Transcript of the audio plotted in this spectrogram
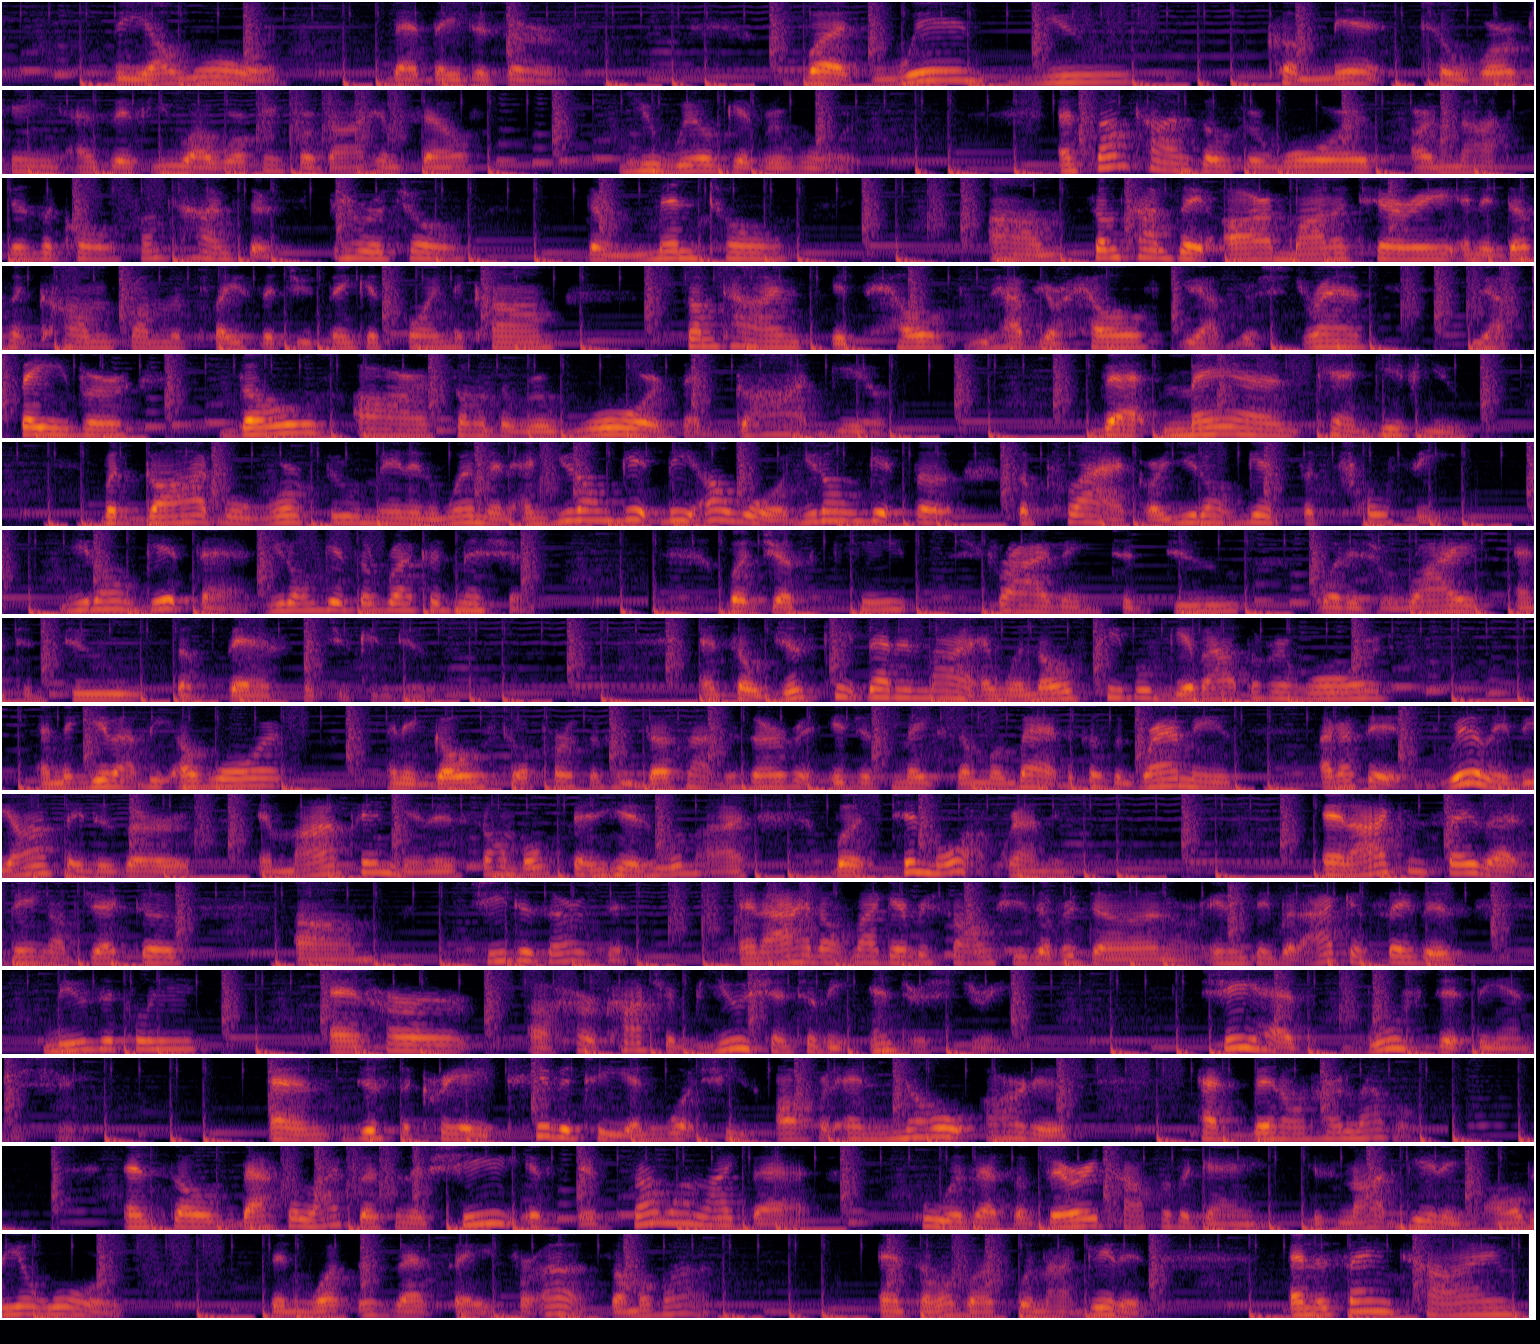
the awards that they deserve. But when you commit to working as if you are working for God Himself, you will get rewards. And sometimes those rewards are not physical, sometimes they're spiritual, they're mental. Um, sometimes they are monetary and it doesn't come from the place that you think it's going to come. Sometimes it's health. You have your health, you have your strength, you have favor. Those are some of the rewards that God gives that man can't give you. But God will work through men and women, and you don't get the award, you don't get the, the plaque, or you don't get the trophy. You don't get that. You don't get the recognition. But just keep striving to do what is right and to do the best that you can do. And so just keep that in mind. And when those people give out the reward and they give out the award and it goes to a person who does not deserve it, it just makes them look bad. Because the Grammys, like I said, really Beyonce deserves, in my opinion, it's on both opinions, who am I, but 10 more Grammys. And I can say that being objective, um, she deserves it. And I don't like every song she's ever done or anything, but I can say this musically and her uh, her contribution to the industry. She has boosted the industry and just the creativity and what she's offered. And no artist has been on her level. And so that's a life lesson. If she, if, if someone like that, who is at the very top of the game, is not getting all the awards, then what does that say for us, some of us? And some of us will not get it. And at the same time,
